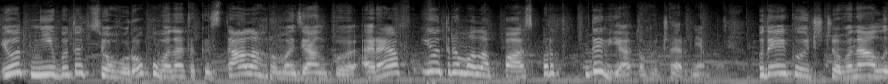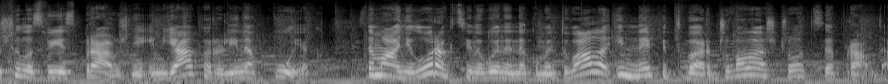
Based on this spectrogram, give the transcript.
І от нібито цього року вона таки стала громадянкою РФ і отримала паспорт 9 червня. Подейкують, що вона лишила своє справжнє ім'я Кароліна Куєк. Сама Ані Лорак ці новини не коментувала і не підтверджувала, що це правда.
